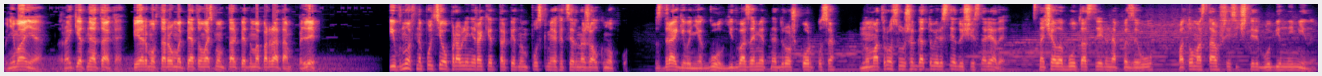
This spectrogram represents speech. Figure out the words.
Внимание! Ракетная атака! Первому, второму, пятому, восьмому торпедным аппаратам! Пли! И вновь на пульте управления ракет торпедными пусками офицер нажал кнопку. Вздрагивание, гул, едва заметная дрожь корпуса, но матросы уже готовили следующие снаряды. Сначала будут отстреляны ПЗУ, потом оставшиеся четыре глубинные мины.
